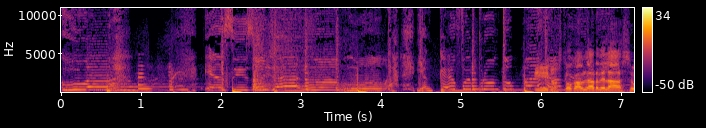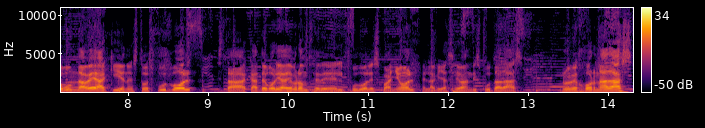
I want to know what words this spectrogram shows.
Uh. Y así soy yo. Y aunque fue pronto para Y nos toca hablar de la segunda B aquí en Estos Fútbol, esta categoría de bronce del fútbol español, en la que ya se llevan disputadas nueve jornadas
